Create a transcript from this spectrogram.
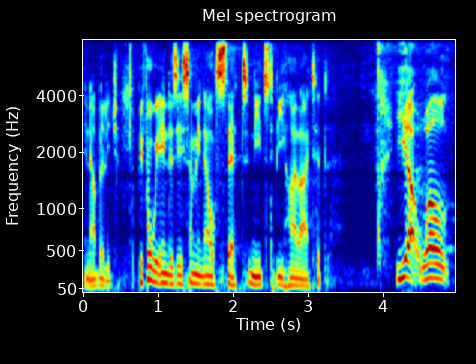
in our village. Before we end, is there something else that needs to be highlighted? Yeah, well,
